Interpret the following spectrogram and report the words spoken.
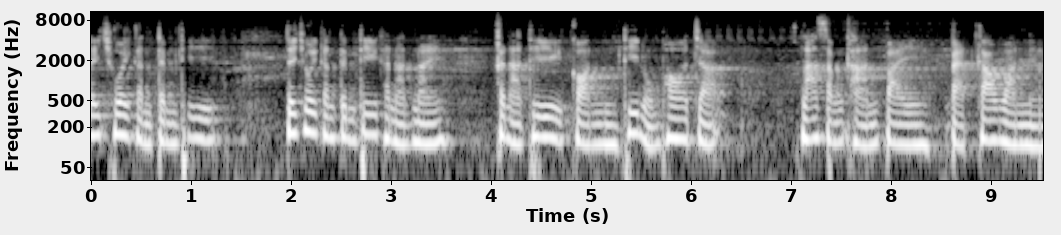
ได้ช่วยกันเต็มที่ ได้ช่วยกันเต็มที่ขนาดไหน ขนาดที่ก่อนที่หลวงพ่อจะลาสังขารไป8ปดเก้าวันเนี่ย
